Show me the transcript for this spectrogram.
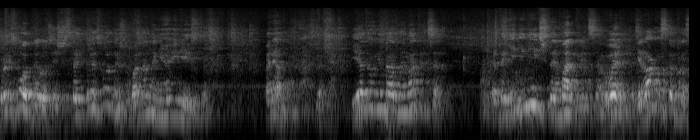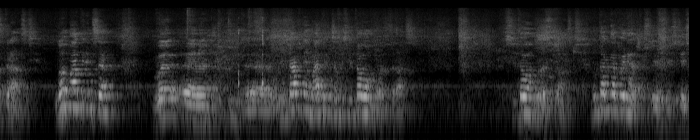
производная вот здесь стоит производная, чтобы она на нее не действовала. Понятно. И эта унитарная матрица, это единичная матрица в дираковском пространстве, но матрица в э, э, унитарная матрица в цветовом пространстве. В цветовом пространстве. Ну тогда понятно, что если здесь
